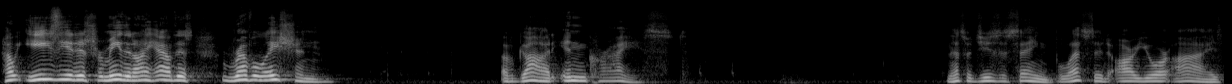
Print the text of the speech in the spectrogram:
How easy it is for me that I have this revelation of God in Christ. And that's what Jesus is saying. Blessed are your eyes,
